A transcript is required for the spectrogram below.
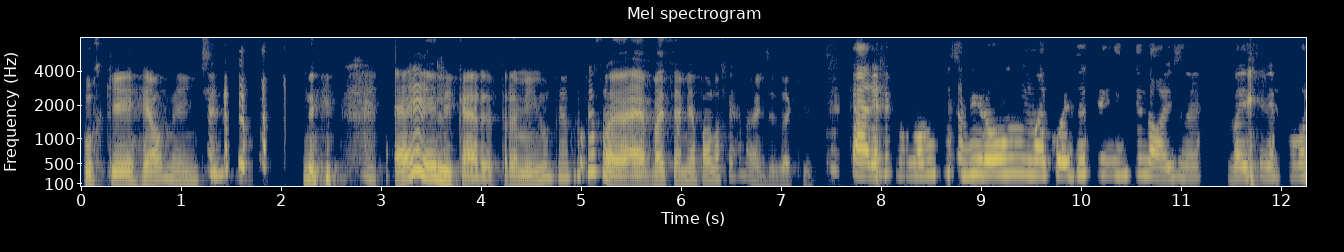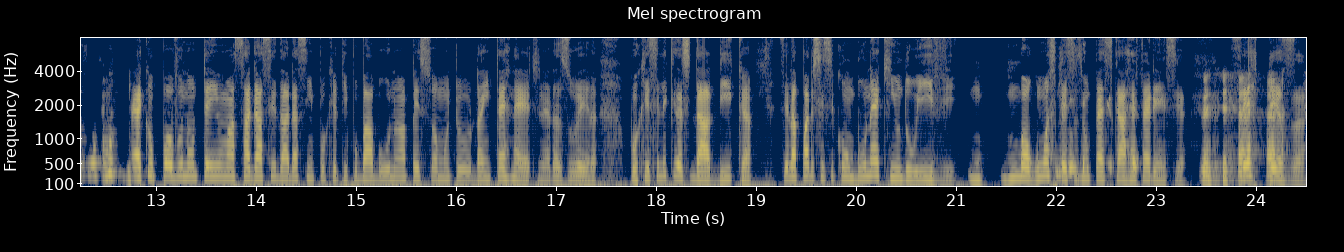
porque realmente é ele, cara. Pra mim não tem outra pessoa. É, vai ser a minha Paula Fernandes aqui. Cara, amo que isso virou uma coisa assim entre nós, né? Vai ser você. É que o povo não tem uma sagacidade assim, porque, tipo, o Babu não é uma pessoa muito da internet, né, da zoeira. Porque se ele quisesse dar a dica, se ele aparecesse com um bonequinho do Eve, um- um- algumas pessoas iam pescar a referência. Certeza.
